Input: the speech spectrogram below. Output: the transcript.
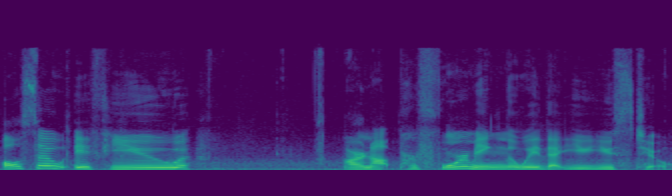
Also, if you are not performing the way that you used to.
